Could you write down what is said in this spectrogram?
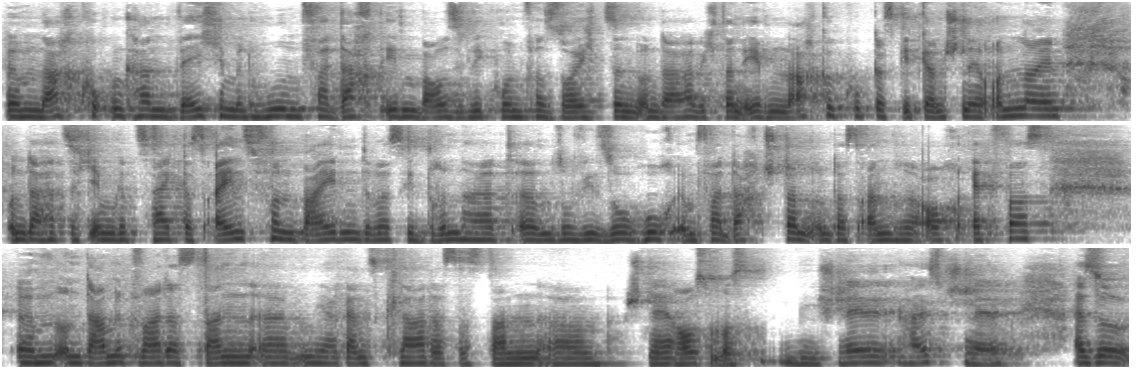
ähm, nachgucken kann, welche mit hohem Verdacht eben Bausilikon verseucht sind. Und da habe ich dann eben nachgeguckt, das geht ganz schnell online. Und da hat sich eben gezeigt, dass eins von beiden, was sie drin hat, ähm, sowieso hoch im Verdacht stand und das andere auch etwas. Ähm, und damit war das dann ähm, ja ganz klar, dass es dann schnell raus muss. Wie schnell heißt schnell? Also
